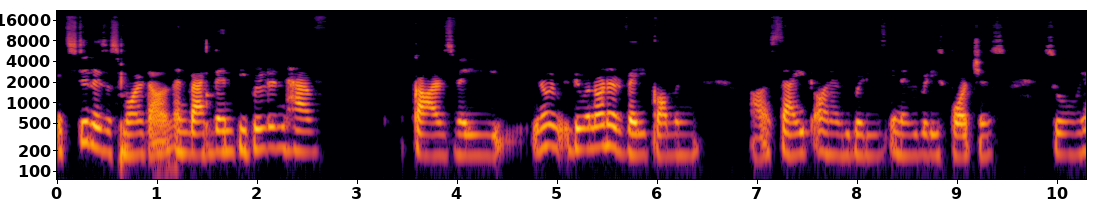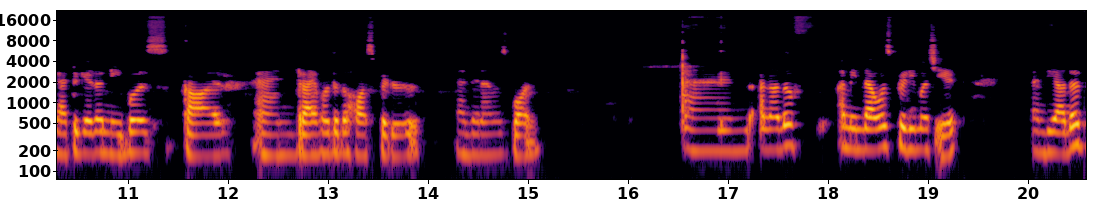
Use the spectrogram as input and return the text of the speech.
It still is a small town, and back then people didn't have cars very, you know, they were not a very common uh, sight on everybody's in everybody's porches. So we had to get a neighbor's car and drive her to the hospital and then I was born. And another, I mean, that was pretty much it. And the other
